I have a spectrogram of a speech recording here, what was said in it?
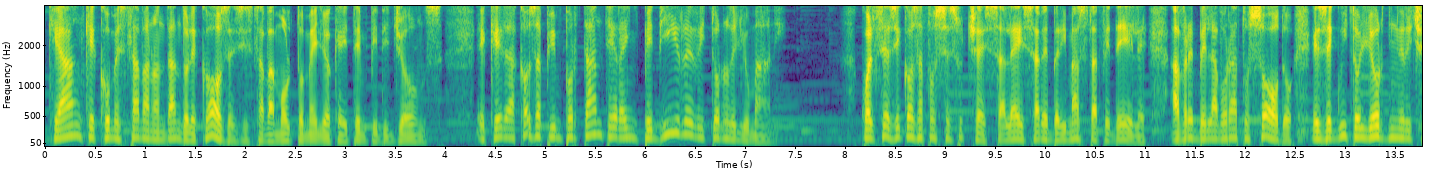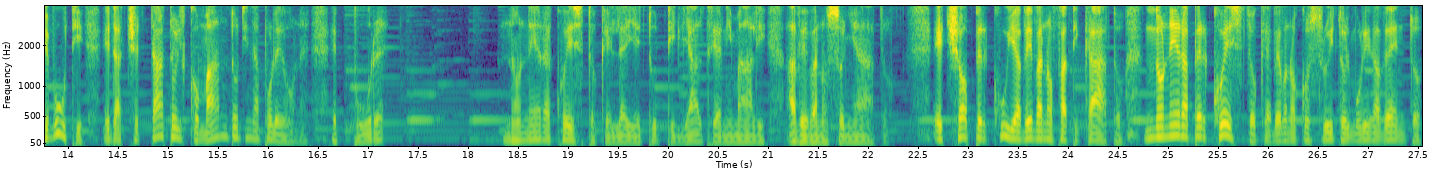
che anche come stavano andando le cose si stava molto meglio che ai tempi di Jones e che la cosa più importante era impedire il ritorno degli umani. Qualsiasi cosa fosse successa, lei sarebbe rimasta fedele, avrebbe lavorato sodo, eseguito gli ordini ricevuti ed accettato il comando di Napoleone. Eppure non era questo che lei e tutti gli altri animali avevano sognato e ciò per cui avevano faticato. Non era per questo che avevano costruito il mulino a vento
